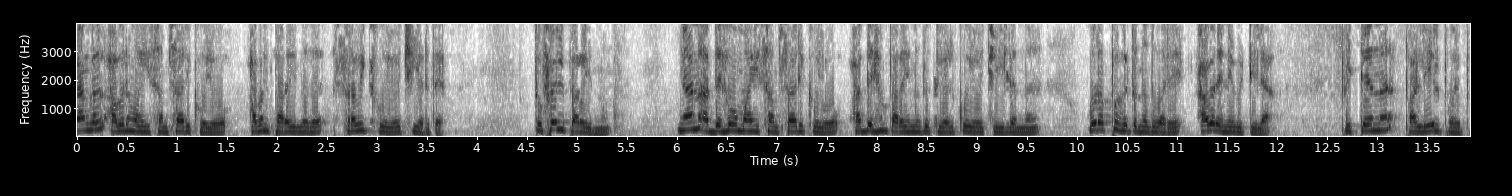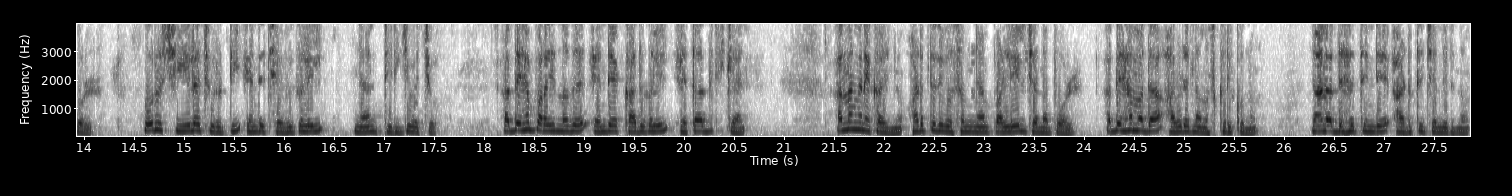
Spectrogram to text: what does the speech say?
താങ്കൾ അവനുമായി സംസാരിക്കുകയോ അവൻ പറയുന്നത് ശ്രവിക്കുകയോ ചെയ്യരുത്. തുഫൽ പറയുന്നു ഞാൻ അദ്ദേഹവുമായി സംസാരിക്കുകയോ അദ്ദേഹം പറയുന്നത് കേൾക്കുകയോ ചെയ്യില്ലെന്ന് ഉറപ്പ് കിട്ടുന്നതുവരെ അവരെന്നെ വിട്ടില്ല. പിറ്റേന്ന് പള്ളിയിൽ പോയപ്പോൾ ഒരു ശീല ചുരുട്ടി എന്റെ ചെവികളിൽ ഞാൻ തിരികെ വെച്ചു. അദ്ദേഹം പറയുന്നത് എന്റെ കഥകളിൽ എത്താതിരിക്കാൻ. അന്നങ്ങനെ കഴിഞ്ഞു. അടുത്ത ദിവസം ഞാൻ പള്ളിയിൽ ചെന്നപ്പോൾ അദ്ദേഹം അതാ അവിടെ നമസ്കരിക്കുന്നു. ഞാൻ അദ്ദേഹത്തിന്റെ അടുത്ത് ചെന്നിരുന്നു.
